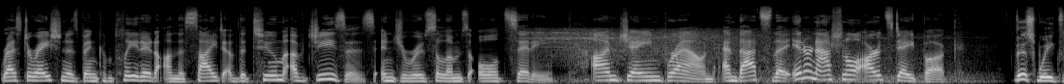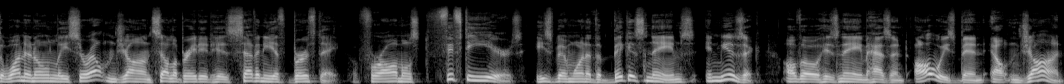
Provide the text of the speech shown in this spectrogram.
restoration has been completed on the site of the tomb of Jesus in Jerusalem's Old City. I'm Jane Brown, and that's the International Arts Datebook. This week, the one and only Sir Elton John celebrated his 70th birthday. For almost 50 years, he's been one of the biggest names in music, although his name hasn't always been Elton John.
